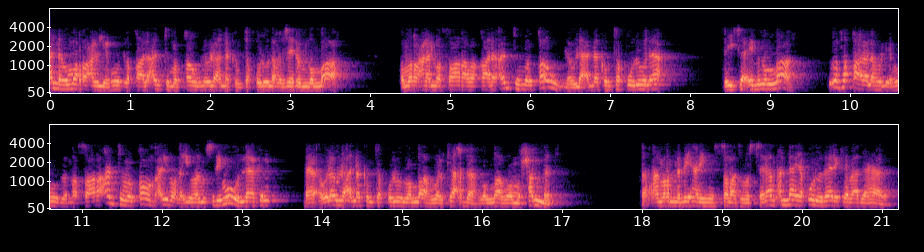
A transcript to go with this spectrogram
أنه مر على اليهود وقال أنتم القوم لولا أنكم تقولون عزير من الله. ومر على النصارى وقال أنتم القوم لولا أنكم تقولون عيسى ابن الله. فقال له اليهود والنصارى أنتم القوم أيضا أيها المسلمون لكن ولولا أنكم تقولون الله والكعبة والله ومحمد فأمر النبي عليه الصلاة والسلام أن لا يقولوا ذلك بعد هذا.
